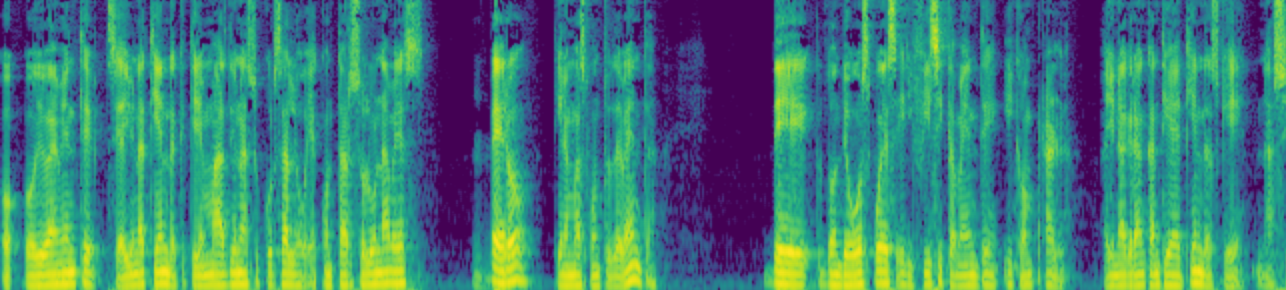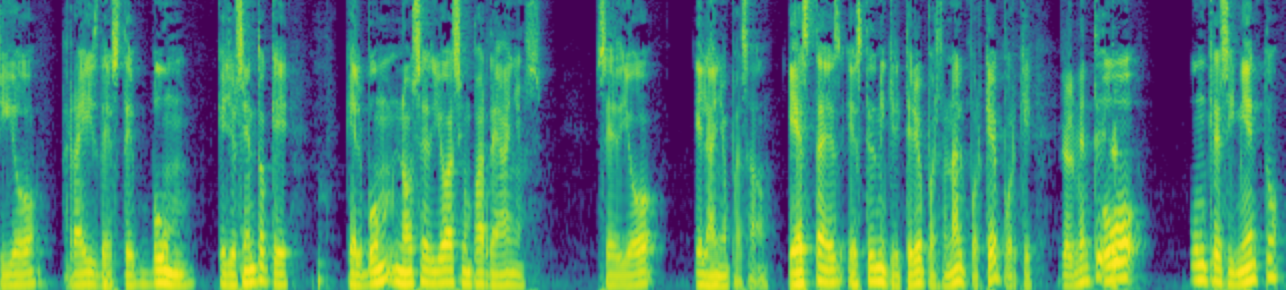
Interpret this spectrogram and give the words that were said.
O- obviamente, si hay una tienda que tiene más de una sucursal, lo voy a contar solo una vez, pero tiene más puntos de venta. De donde vos puedes ir físicamente y comprarla. Hay una gran cantidad de tiendas que nació a raíz de este boom, que yo siento que, que el boom no se dio hace un par de años, se dio el año pasado. Esta es, este es mi criterio personal. ¿Por qué? Porque Realmente, hubo un crecimiento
